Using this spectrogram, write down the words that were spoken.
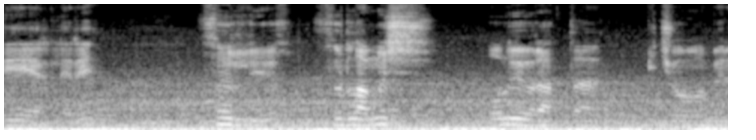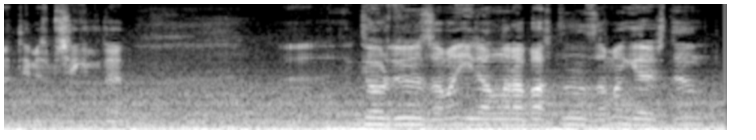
diğerleri fırlıyor. Fırlamış oluyor hatta birçoğu böyle temiz bir şekilde e, gördüğünüz zaman ilanlara baktığınız zaman gerçekten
